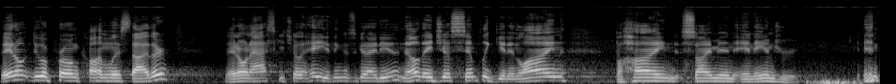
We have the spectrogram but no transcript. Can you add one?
They don't do a pro and con list either. They don't ask each other, hey, you think this is a good idea? No, they just simply get in line behind Simon and Andrew. And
